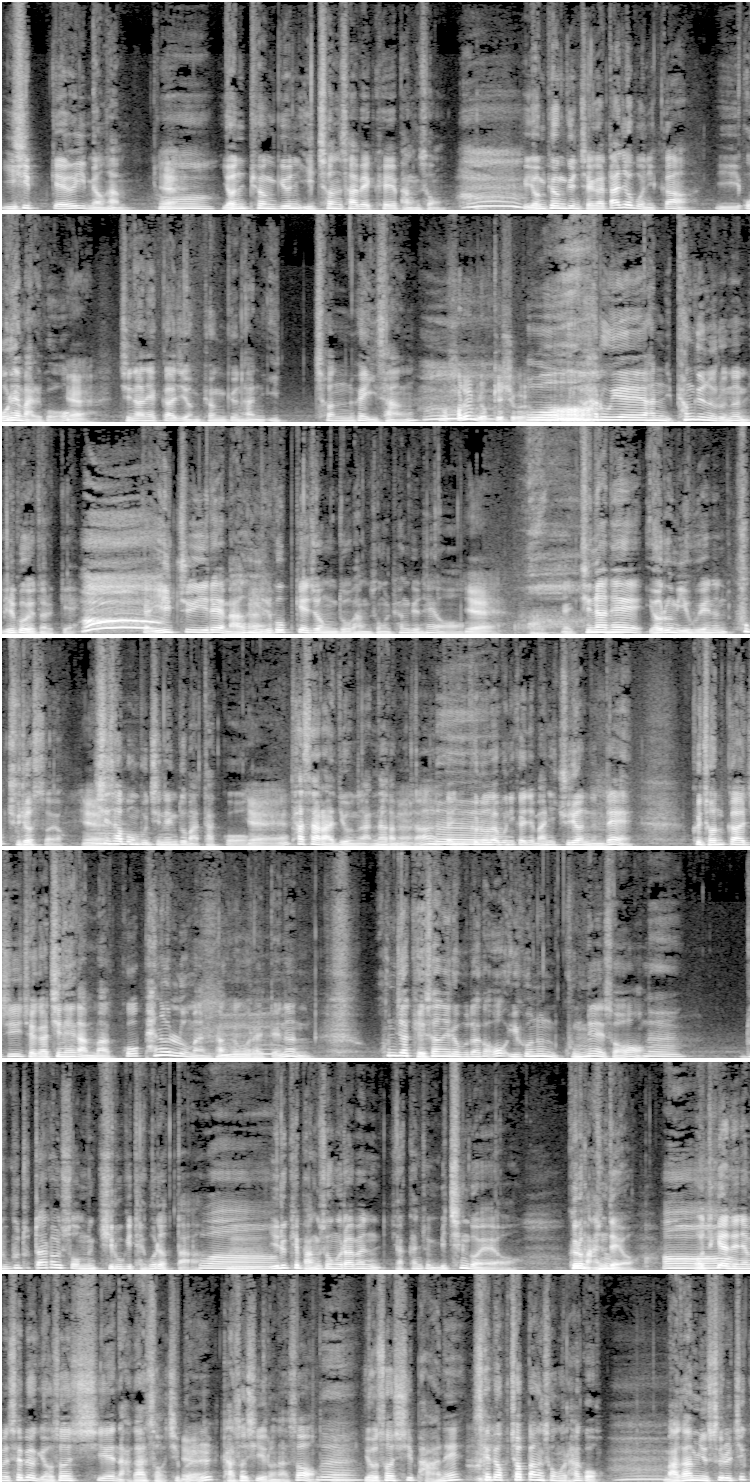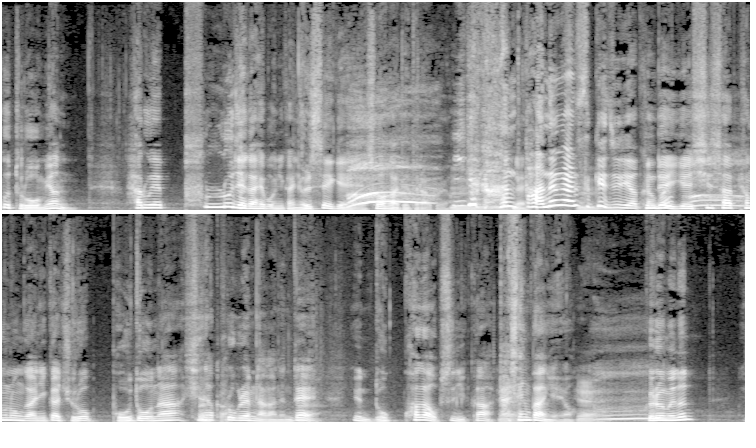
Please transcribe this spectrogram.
20개의 명함, 예. 어. 연평균 2,400회 방송. 그 연평균 제가 따져보니까 이 올해 말고 예. 지난해까지 연평균 한 2,000회 이상 그 하루에 몇 개씩을. 하루에 한 평균으로는 7, 8개. 그러니까 일주일에 47개 정도 방송을 평균 해요. 예. 네, 지난해 여름 이후에는 훅 줄였어요. 예. 시사본부 진행도 맡았고 예. 타사 라디오는 안 나갑니다. 네. 그러니까 네. 그러다 보니까 이제 많이 줄였는데 그 전까지 제가 진행 안 맡고 패널로만 방송을 할 때는 혼자 계산을 해보다가 어 이거는 국내에서 네. 누구도 따라올 수 없는 기록이 돼버렸다. 와. 이렇게 방송을 하면 약간 좀 미친 거예요. 그럼 안 그쵸. 돼요. 어. 어떻게 해야 되냐면 새벽 6시에 나가서 집을 5시에 일어나서 네. 6시 반에 새벽 첫 방송을 하고 마감 뉴스를 찍고 들어오면 하루에 풀로 제가 해보니까 13개 소화가 되더라고요. 이게 가, 네. 가능한 음. 스케줄이었던 근데 거예요? 이게 시사평론가니까 주로 보도나 시사 그러니까. 프로그램 나가는데 이건 녹화가 없으니까 다 네. 생방이에요. 예. 그러면은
